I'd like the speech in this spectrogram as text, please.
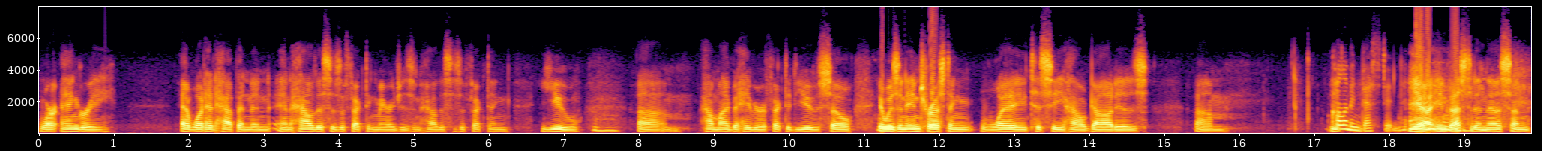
were angry at what had happened and, and how this is affecting marriages and how this is affecting you, mm-hmm. um, how my behavior affected you. So mm-hmm. it was an interesting way to see how God is. Um, will call him invested. yeah, invested in this and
